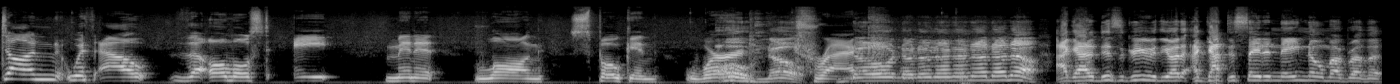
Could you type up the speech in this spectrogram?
done without the almost eight minute long spoken word Oh no! track. No, no, no, no, no, no, no, no! I gotta disagree with you. I got to say the name, no, my brother.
